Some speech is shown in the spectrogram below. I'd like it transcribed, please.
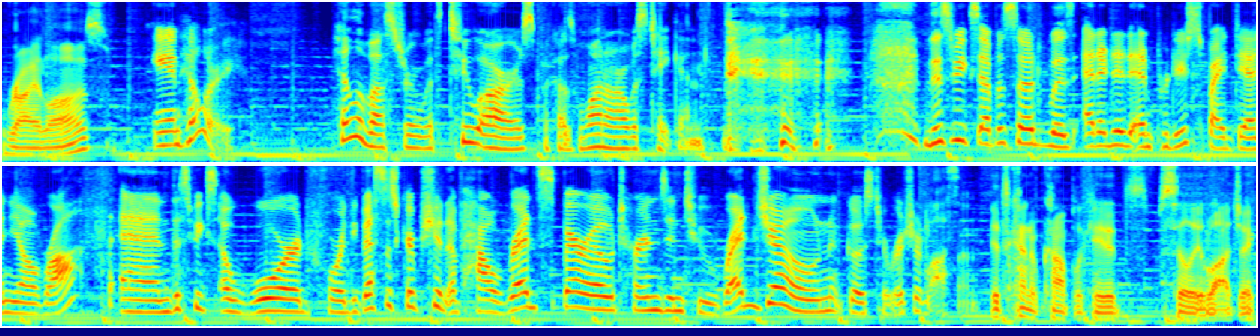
Rilaws, and Hillary. Hilibuster with two R's because one R was taken. This week's episode was edited and produced by Danielle Roth, and this week's award for the best description of how Red Sparrow turns into Red Joan goes to Richard Lawson. It's kind of complicated, silly logic.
